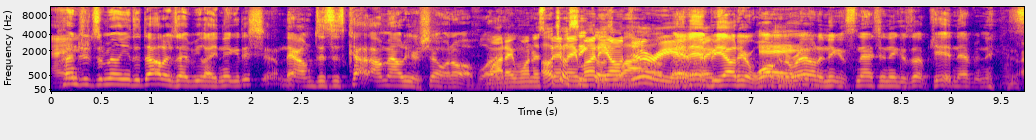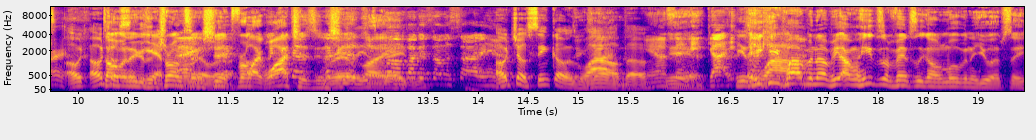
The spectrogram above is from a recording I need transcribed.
Hey. hundreds of millions of dollars that be like, nigga, this shit. Now this is co- I'm out here showing off. Like, Why they want to spend Ocho their money on wild, jewelry? bro. and if then they- be out here walking Hey. around and niggas snatching niggas up, kidnapping niggas, Right. O- Ocho, throwing niggas yeah, in trunks for and shit for like watches and shit. Really? Like, motherfuckers on the side of him. Ocho Cinco is wild though. You know what I'm saying? Yeah. He got. He, he keep popping up. He, I mean, he's eventually gonna move in the UFC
